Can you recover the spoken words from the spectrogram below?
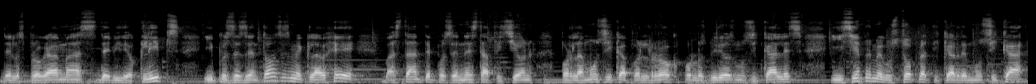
de los programas de videoclips y pues desde entonces me clavé bastante pues en esta afición por la música, por el rock, por los videos musicales y siempre me gustó platicar de música.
